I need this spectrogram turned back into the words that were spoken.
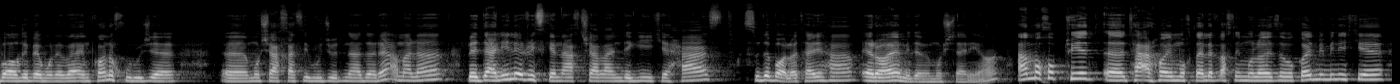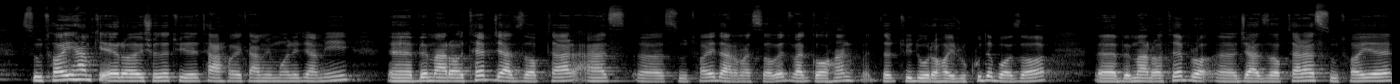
باقی بمونه و امکان خروج مشخصی وجود نداره. عملا به دلیل ریسک نقد شوندگی که هست سود بالاتری هم ارائه میده به مشتریان. اما خب توی طرحهای مختلف وقتی ملاحظه بکنید می‌بینید که سودهایی هم که ارائه شده توی طرحهای تامین مال جمعی به مراتب جذابتر از سودهای درآمد ثابت و گاهن توی دوره های رکود بازار به مراتب جذابتر از سودهای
